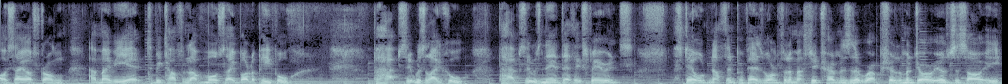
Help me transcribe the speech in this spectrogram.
I say are strong and maybe yet to be toughened up more so by the people. Perhaps it was local. Perhaps it was near death experience. Still, nothing prepares one for the massive tremors that rupture the majority of society.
